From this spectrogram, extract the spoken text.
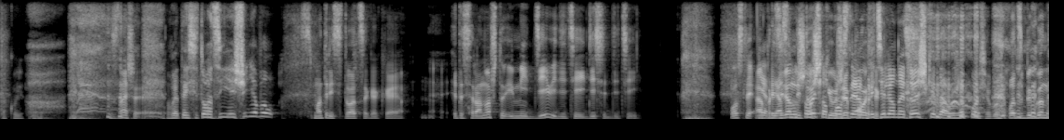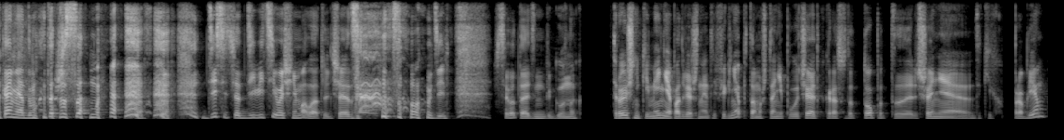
Такой... Знаешь, э, в этой ситуации я еще не был. Смотри, ситуация какая. Это все равно, что иметь 9 детей и 10 детей. После Нет, определенной слышал, точки уже после пофиг. определенной точки, да, уже пофигу. Вот с бегунками, я думаю, то же самое. 10 от 9 очень мало отличается на самом деле. Всего-то один бегунок. Троечники менее подвержены этой фигне, потому что они получают как раз этот опыт э, решения таких проблем.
